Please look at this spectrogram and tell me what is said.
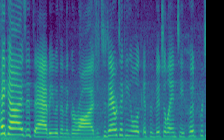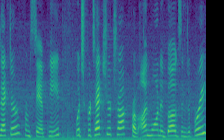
Hey guys, it's Abby within the garage. Today we're taking a look at the Vigilante Hood Protector from Stampede, which protects your truck from unwanted bugs and debris,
